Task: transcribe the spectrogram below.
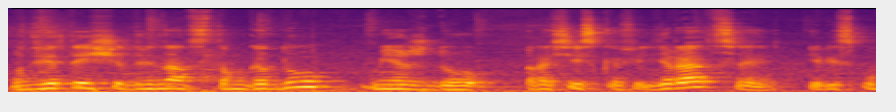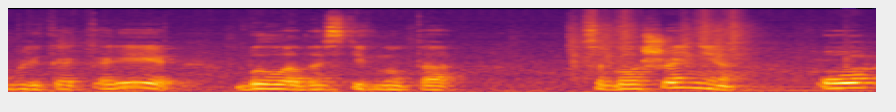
В 2012 году между Российской Федерацией и Республикой Корея было достигнуто соглашение о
